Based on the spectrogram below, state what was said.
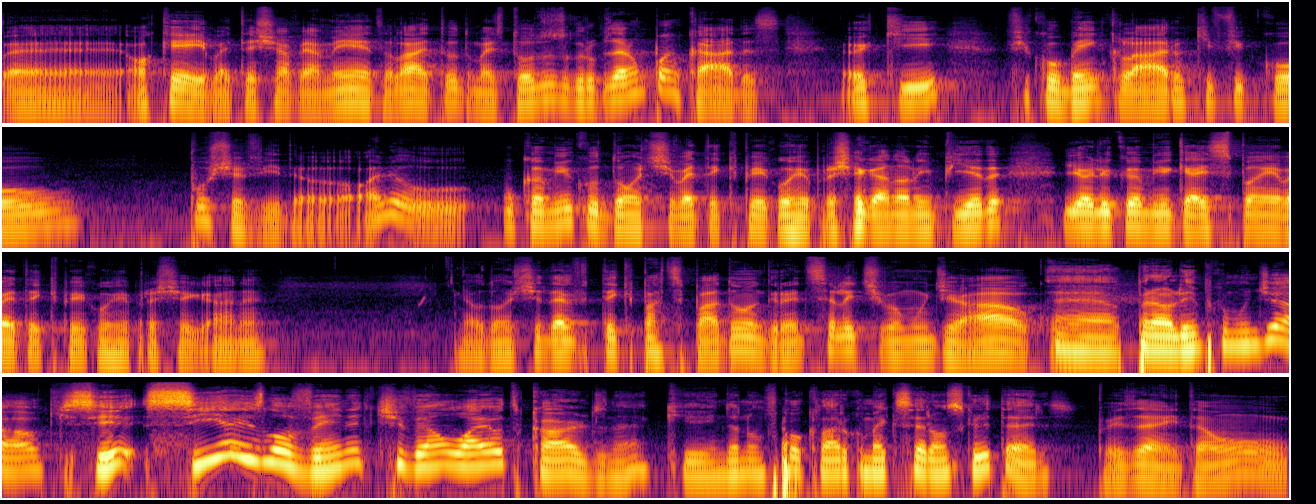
é, ok, vai ter chaveamento lá e tudo, mas todos os grupos eram pancadas. Aqui ficou bem claro que ficou. Puxa vida, olha o, o caminho que o Doncic vai ter que percorrer para chegar na Olimpíada e olha o caminho que a Espanha vai ter que percorrer para chegar, né? O Doncic deve ter que participar de uma grande seletiva mundial. com- É, pré-olímpico mundial. Que se, se a Eslovênia tiver um wild card, né? Que ainda não ficou claro como é que serão os critérios. Pois é, então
